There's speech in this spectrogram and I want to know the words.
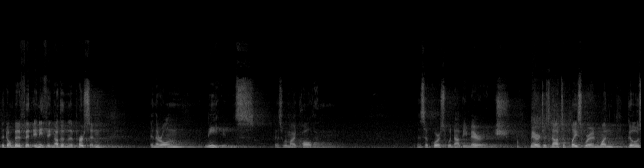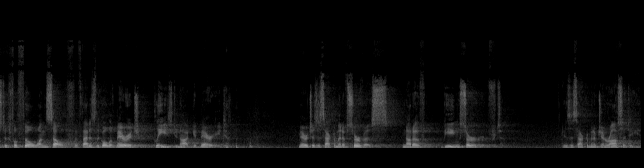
that don't benefit anything other than the person in their own needs, as we might call them. This, of course, would not be marriage. Marriage is not a place wherein one goes to fulfill oneself. If that is the goal of marriage, please do not get married. marriage is a sacrament of service, not of being served is a sacrament of generosity,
